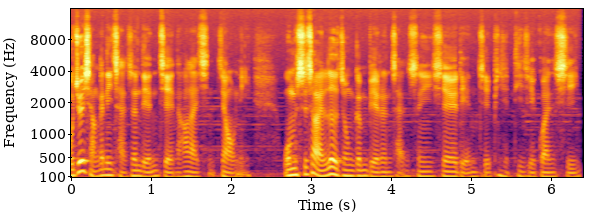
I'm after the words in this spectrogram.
我就会想跟你产生连结，然后来请教你。我们时常也热衷跟别人产生一些连接，并且缔结关系。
